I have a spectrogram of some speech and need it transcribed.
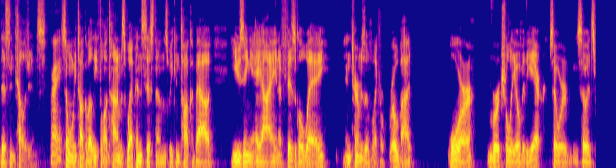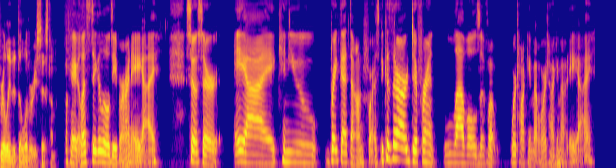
this intelligence. right? So when we talk about lethal autonomous weapon systems, we can talk about using AI in a physical way in terms of like a robot or virtually over the air. So we're so it's really the delivery system. Okay, let's dig a little deeper on AI. So, sir, AI, can you break that down for us? Because there are different levels of what we're talking about when we're talking about AI.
